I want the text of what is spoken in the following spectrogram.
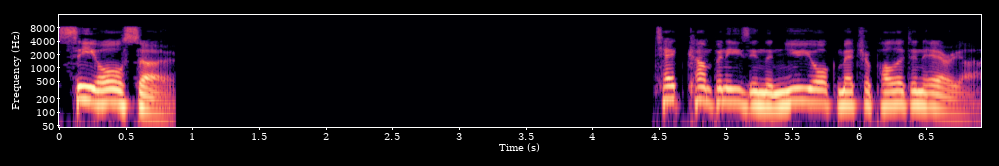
See also Tech companies in the New York metropolitan area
